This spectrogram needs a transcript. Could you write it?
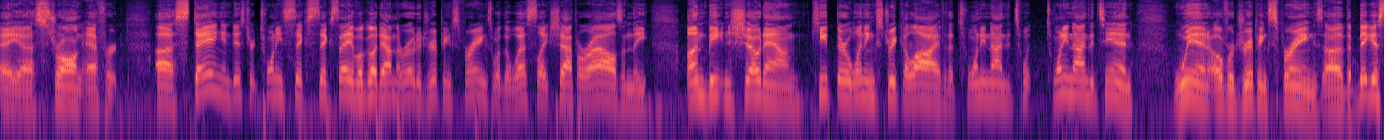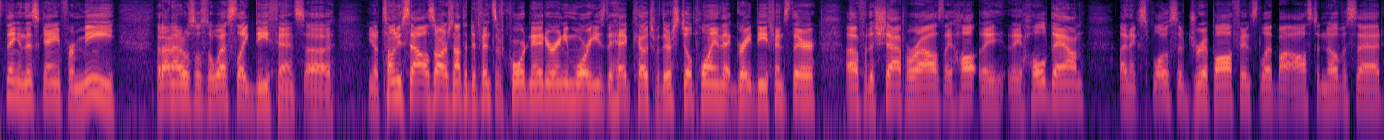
a uh, strong effort. Uh, staying in District 26 6A, we'll go down the road to Dripping Springs where the Westlake Chaparrals and the unbeaten showdown keep their winning streak alive with a 29 to 29 to 10 win over Dripping Springs. Uh, the biggest thing in this game for me that I noticed was the Westlake defense. Uh, you know, Tony Salazar is not the defensive coordinator anymore; he's the head coach, but they're still playing that great defense there uh, for the Chaparrals. They they they hold down an explosive drip offense led by Austin Novosad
